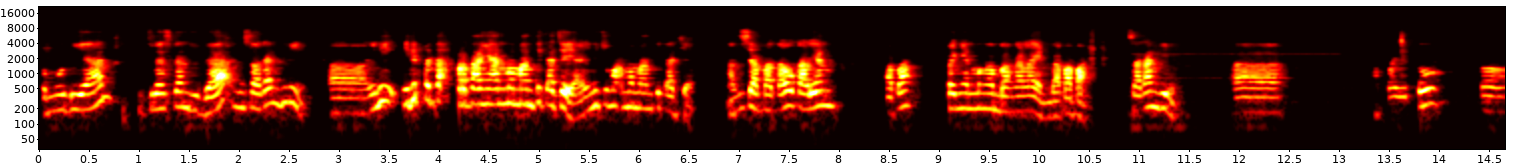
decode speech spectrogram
Kemudian dijelaskan juga misalkan gini. eh, ini ini pertanyaan memantik aja ya. Ini cuma memantik aja. Nanti siapa tahu kalian apa pengen mengembangkan lain, nggak apa-apa. Misalkan gini, eh, apa itu eh,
